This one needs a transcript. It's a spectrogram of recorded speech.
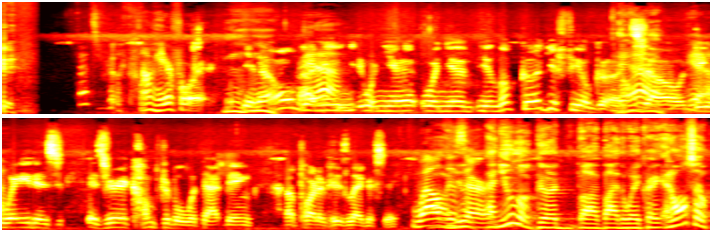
That's really cool. I'm here for it. You know, Yeah. I mean, when you when you you look good, you feel good. Yeah. So D Wade is is very comfortable with that being a part of his legacy. Well Oh, you- and you look good, uh, by the way, Craig. And also,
